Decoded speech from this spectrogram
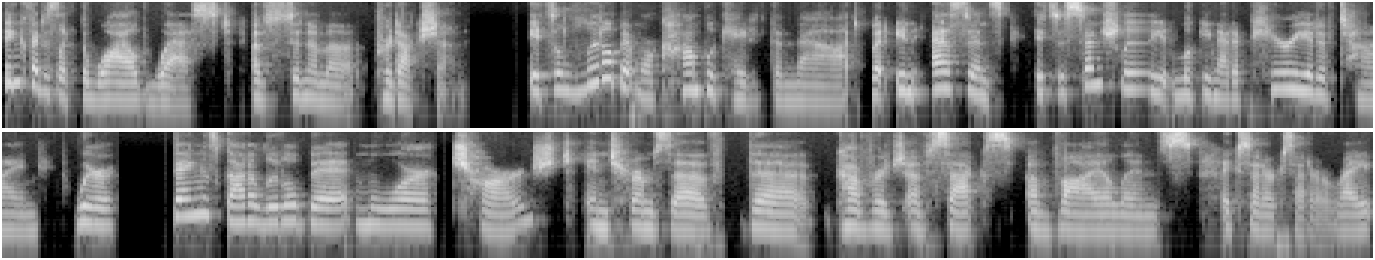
Think of it as like the Wild West of cinema production. It's a little bit more complicated than that, but in essence, it's essentially looking at a period of time where things got a little bit more charged in terms of the coverage of sex, of violence, et cetera, et cetera, right?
